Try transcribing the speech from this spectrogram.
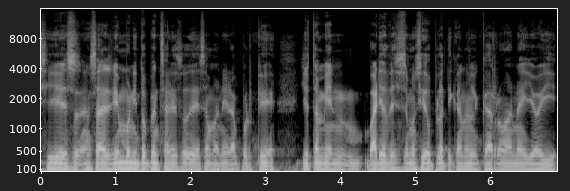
Sí, es, o sea, es bien bonito pensar eso de esa manera porque yo también varias veces hemos ido platicando en el carro, Ana y yo, y,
